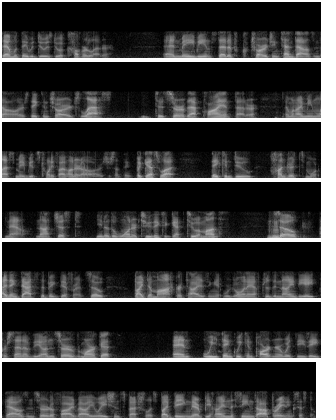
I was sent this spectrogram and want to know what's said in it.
Then what they would do is do a cover letter, and maybe instead of charging ten thousand dollars, they can charge less to serve that client better. And when I mean less, maybe it's twenty five hundred dollars or something. But guess what? They can do hundreds more now, not just you know the one or two they could get to a month. Mm-hmm. So I think that's the big difference. So by democratizing it, we're going after the 98% of the unserved market. And we think we can partner with these 8,000 certified valuation specialists by being their behind the scenes operating system.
